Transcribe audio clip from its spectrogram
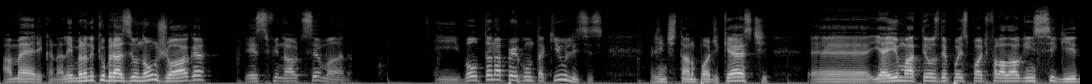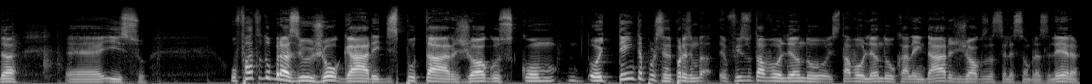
América. Né? Lembrando que o Brasil não joga esse final de semana. E voltando à pergunta aqui, Ulisses, a gente está no podcast. É, e aí o Matheus depois pode falar logo em seguida é, isso. O fato do Brasil jogar e disputar jogos com 80%, por exemplo, eu fiz, eu estava olhando, estava olhando o calendário de jogos da seleção brasileira.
